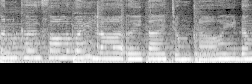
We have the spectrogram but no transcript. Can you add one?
មិនឃើញសល់អ្វីឡើយតែចុងក្រោយដឹង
